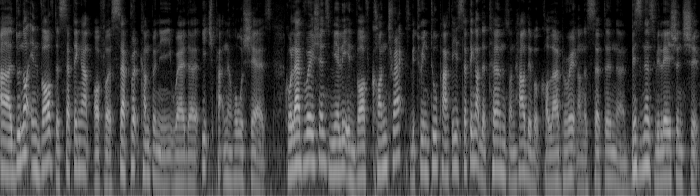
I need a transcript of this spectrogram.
uh, do not involve the setting up of a separate company where the each partner holds shares. Collaborations merely involve contracts between two parties setting up the terms on how they will collaborate on a certain uh, business relationship.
